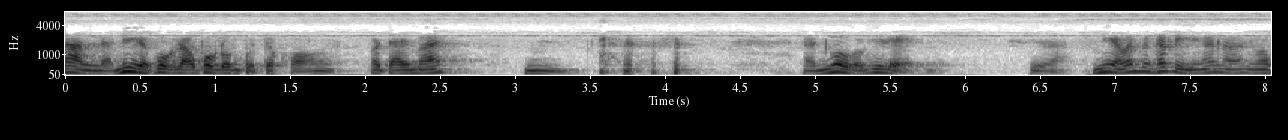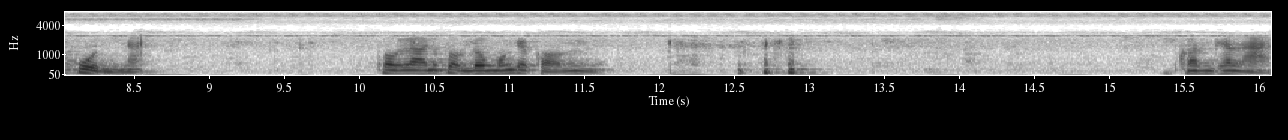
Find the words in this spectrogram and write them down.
นั่นแหละนี่พวกเราพวกดมตดเจ้าของเข้าใจไหมอืมอันโง่กับที่แหลกนี่แหละเนี่ยมันเป็นคติอย่างนั้นนะมาพูดอยู่นะพวกเรานี่พวกดมของเจ้าของความฉลาด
